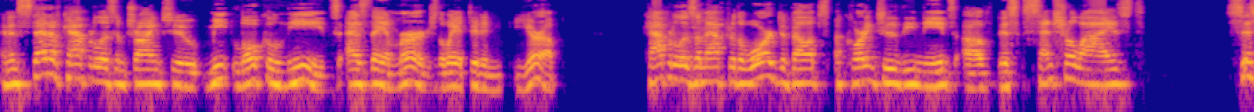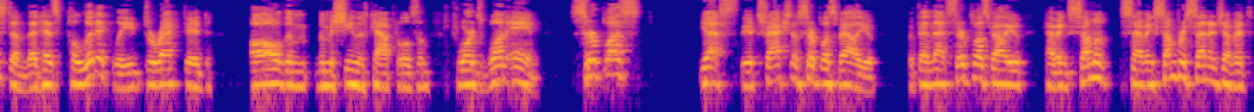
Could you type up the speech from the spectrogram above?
And instead of capitalism trying to meet local needs as they emerge, the way it did in Europe, capitalism after the war develops according to the needs of this centralized system that has politically directed all the, the machine of capitalism towards one aim. Surplus? Yes the extraction of surplus value. But then that surplus value having some having some percentage of it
